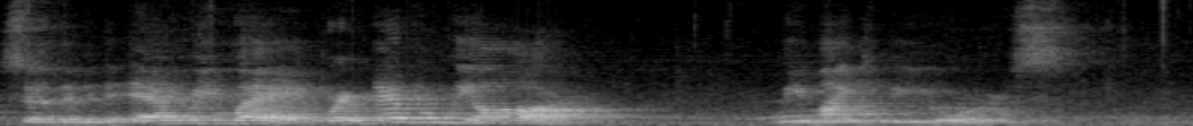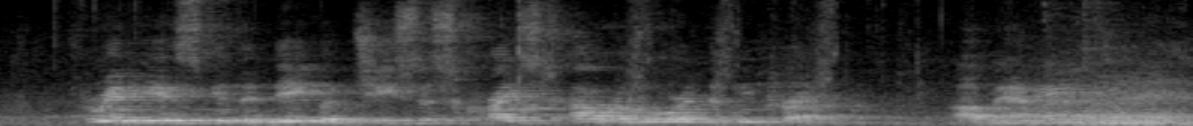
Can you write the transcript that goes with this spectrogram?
so that in every way, wherever we are, we might be yours. For it is in the name of Jesus Christ our Lord that we pray. Amen. Amen.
